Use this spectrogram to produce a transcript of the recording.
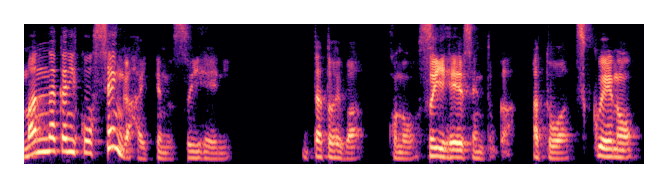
う、真ん中にこう線が入ってるの、水平に。例えば、この水平線とか、あとは机の、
